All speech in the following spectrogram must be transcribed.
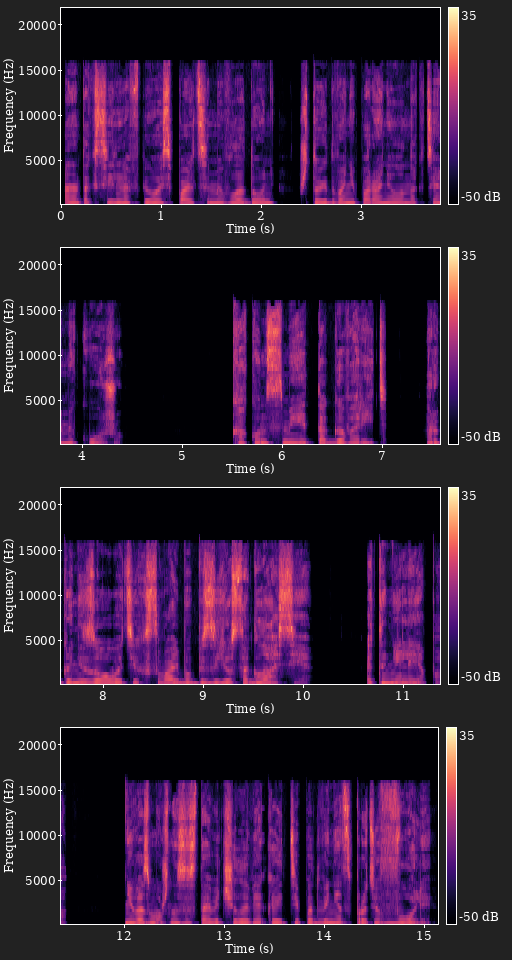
Она так сильно впилась пальцами в ладонь, что едва не поранила ногтями кожу. Как он смеет так говорить? Организовывать их свадьбу без ее согласия? Это нелепо. Невозможно заставить человека идти под венец против воли.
